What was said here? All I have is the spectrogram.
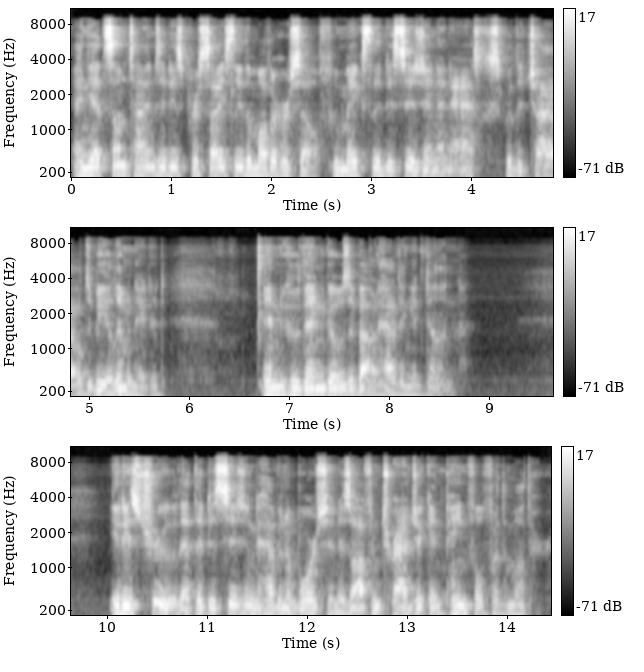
And yet sometimes it is precisely the mother herself who makes the decision and asks for the child to be eliminated, and who then goes about having it done. It is true that the decision to have an abortion is often tragic and painful for the mother,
